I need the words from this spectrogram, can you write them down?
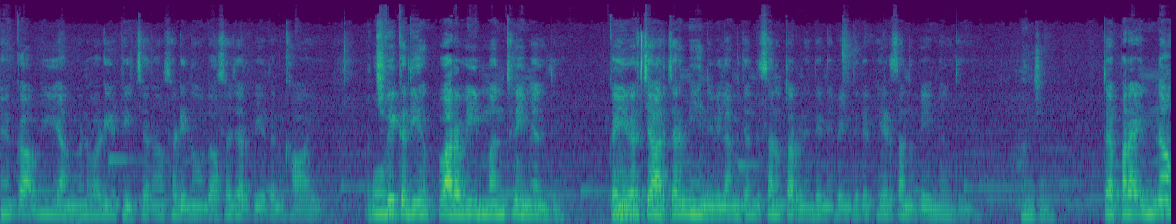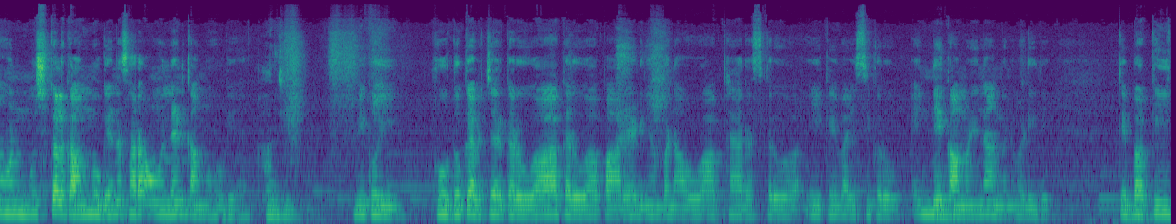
ਮੈਂ ਕਾ ਵੀ ਆਂਗਣਵਾੜੀ ਟੀਚਰ ਆ ਸਾਡੀ 9-10000 ਰੁਪਏ ਤਨਖਾਹ ਹੈ ਉਹ ਵੀ ਕਦੀ ਪਰ ਵੀ ਮੰਥ ਨਹੀਂ ਮਿਲਦੀ। ਕਈ ਵਾਰ 4-4 ਮਹੀਨੇ ਵੀ ਲੰਘ ਜਾਂਦੇ ਸਾਨੂੰ ਧਰਨੇ ਦੇਣੇ ਪੈਂਦੇ ਤੇ ਫਿਰ ਸਾਨੂੰ ਪੇ ਮਿਲਦੀ ਹੈ ਹਾਂਜੀ। ਤੇ ਪਰ ਇੰਨਾ ਹੁਣ ਮੁਸ਼ਕਲ ਕੰਮ ਹੋ ਗਿਆ ਨਾ ਸਾਰਾ ਆਨਲਾਈਨ ਕੰਮ ਹੋ ਗਿਆ। ਹਾਂਜੀ। ਵੀ ਕੋਈ ਫੋਟੋ ਕੈਪਚਰ ਕਰੋ ਆ ਕਰੋ ਆ ਪਾਰੈਡੀਆਂ ਬਣਾਓ ਆ ਫੈਰਸ ਕਰੋ ਏ ਕੇਵਾਈਸੀ ਕਰੋ ਇੰਨੇ ਕੰਮ ਨੇ ਨਾ ਆਂਗਣਵਾੜੀ ਦੇ। ਤੇ ਬਾਕੀ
